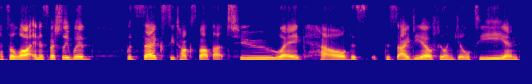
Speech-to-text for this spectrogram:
it's a lot, and especially with with sex he talks about that too like how this this idea of feeling guilty and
